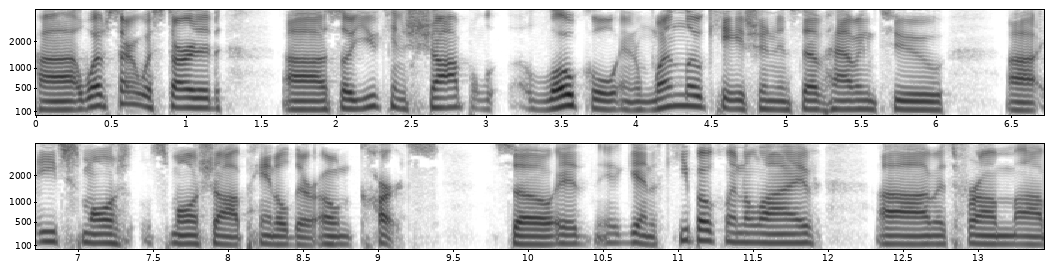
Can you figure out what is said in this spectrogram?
Uh, website was started uh, so you can shop local in one location instead of having to uh, each small small shop handle their own carts. So it again, it's Keep Oakland Alive. Um, it's from uh,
